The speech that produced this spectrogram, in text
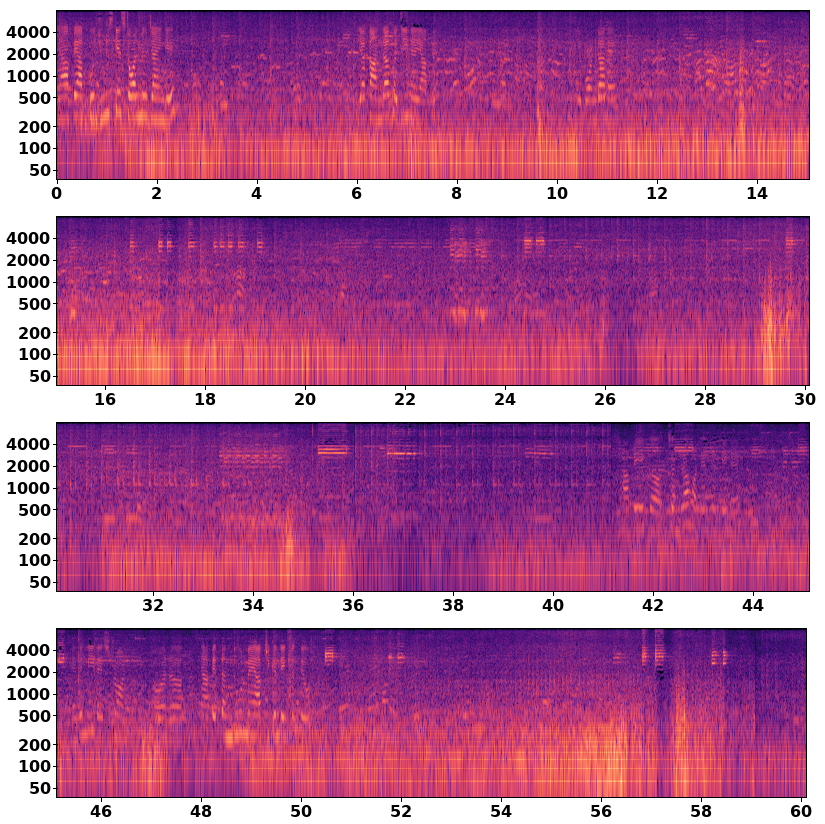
यहाँ पे आपको जूस के स्टॉल मिल जाएँगे। या कांदा भजी है यहाँ पे। बोंडा है। पे तंदूर में आप चिकन देख सकते हो।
